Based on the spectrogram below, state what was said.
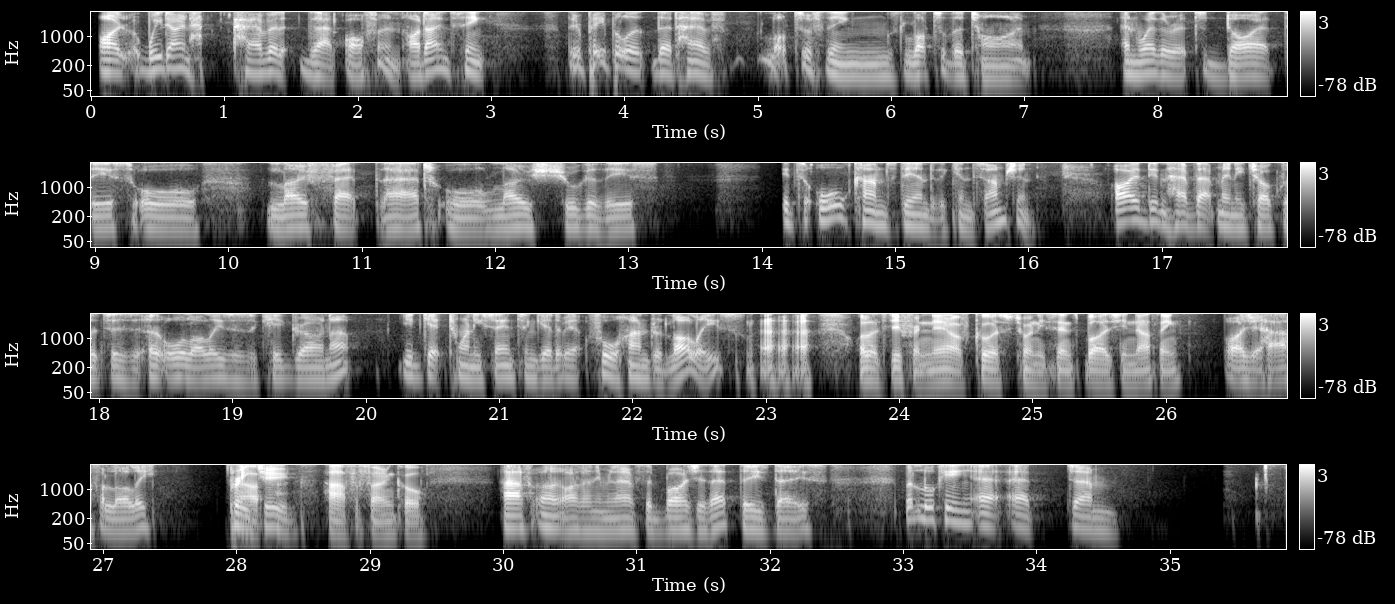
I we don't have it that often. I don't think there are people that have lots of things lots of the time, and whether it's diet this or low fat that or low sugar this, it's all comes down to the consumption. I didn't have that many chocolates as uh, all lollies as a kid growing up. You'd get twenty cents and get about four hundred lollies. well, it's different now. Of course, 20 cents buys you nothing. buys you half a lolly, Half, pre-chewed. half a phone call. half. oh, I don't even know if they buys you that these days. But looking at, at um,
